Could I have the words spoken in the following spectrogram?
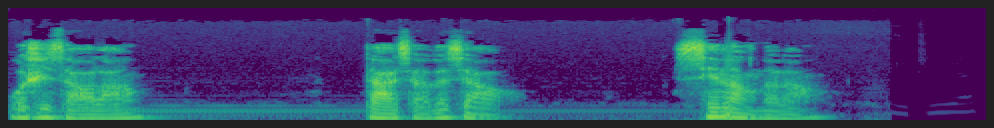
我是小狼，大小的小，新郎的郎。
